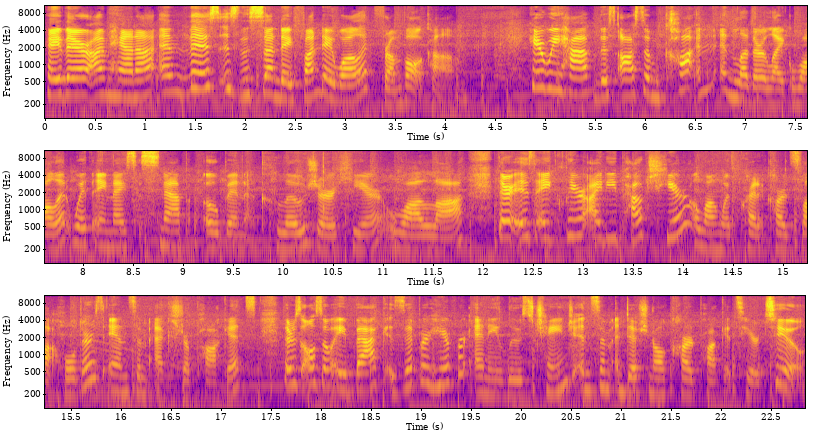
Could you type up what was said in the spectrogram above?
Hey there, I'm Hannah, and this is the Sunday Funday wallet from Volcom. Here we have this awesome cotton and leather-like wallet with a nice snap open closure here, voila. There is a clear ID pouch here along with credit card slot holders and some extra pockets. There's also a back zipper here for any loose change and some additional card pockets here too.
